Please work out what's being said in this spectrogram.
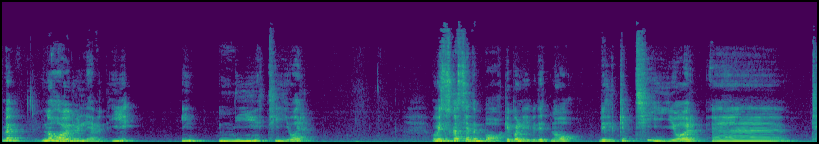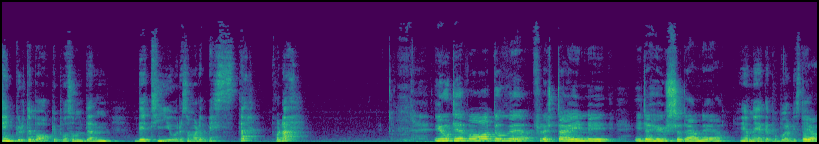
Men nå har jo du levd i, i ni tiår. Og hvis du skal se tilbake på livet ditt nå, hvilke tiår eh, tenker du tilbake på som den, det tiåret som var det beste for deg? Jo, det var da vi flytta inn i, i det huset der nede. Ja, nede på Borgestad? Ja.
